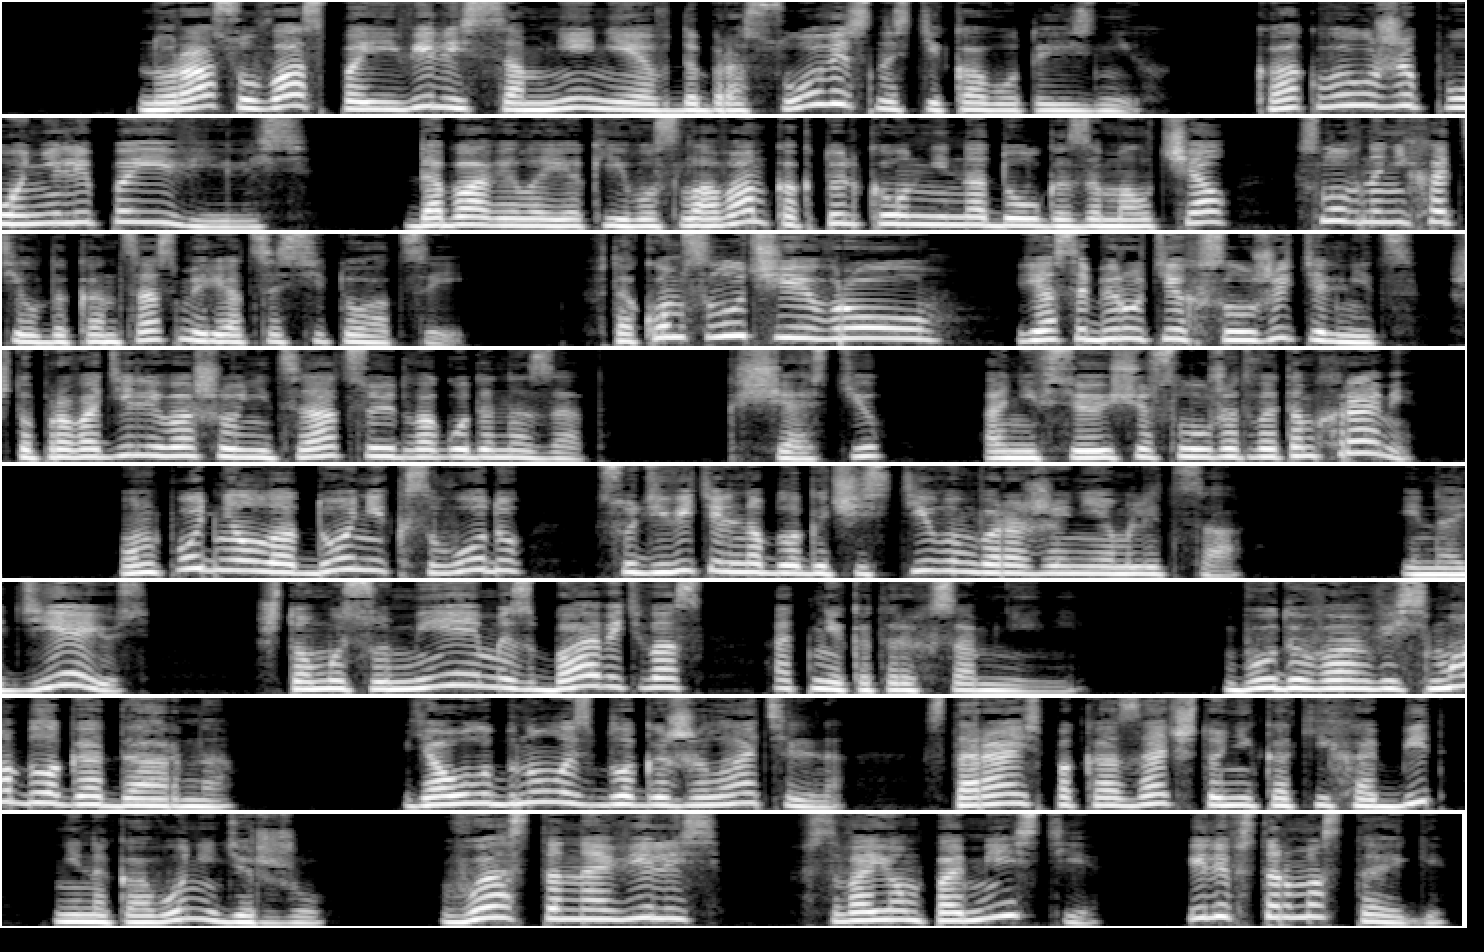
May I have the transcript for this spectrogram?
Но раз у вас появились сомнения в добросовестности кого-то из них, как вы уже поняли, появились. Добавила я к его словам, как только он ненадолго замолчал, словно не хотел до конца смиряться с ситуацией. В таком случае, Вроу, я соберу тех служительниц, что проводили вашу инициацию два года назад. К счастью, они все еще служат в этом храме. Он поднял ладони к своду с удивительно благочестивым выражением лица. и надеюсь, что мы сумеем избавить вас от некоторых сомнений. Буду вам весьма благодарна. Я улыбнулась благожелательно, стараясь показать, что никаких обид ни на кого не держу. Вы остановились в своем поместье или в Стармостайге?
